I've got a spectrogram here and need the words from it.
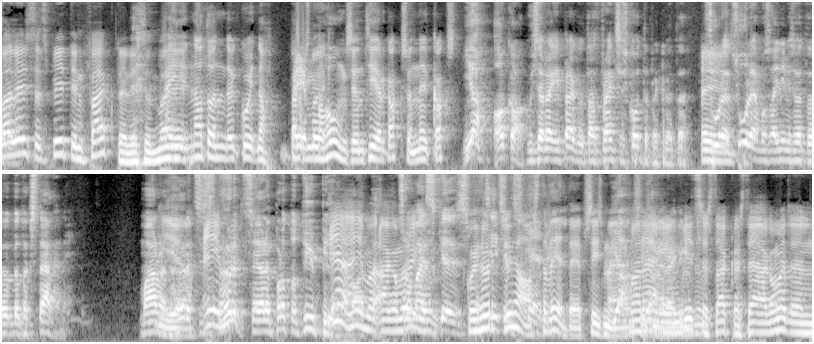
ma lihtsalt spit in fact'e lihtsalt, ei nad on, kui noh, pärast Mahomes'i on tier kaks on need kaks. jah, aga kui sa räägid praegu, tahad franchise quarterback'i võtta, Ei. suurem, suurem osa inimesi võtaks Stallani. ma arvan, et Jaa. Hurts, Ei, ole prototüüpiline. Kui Hurts ühe aasta veel teeb, siis me. Ma räägin kitsast hakkast ja, aga ma ütlen,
